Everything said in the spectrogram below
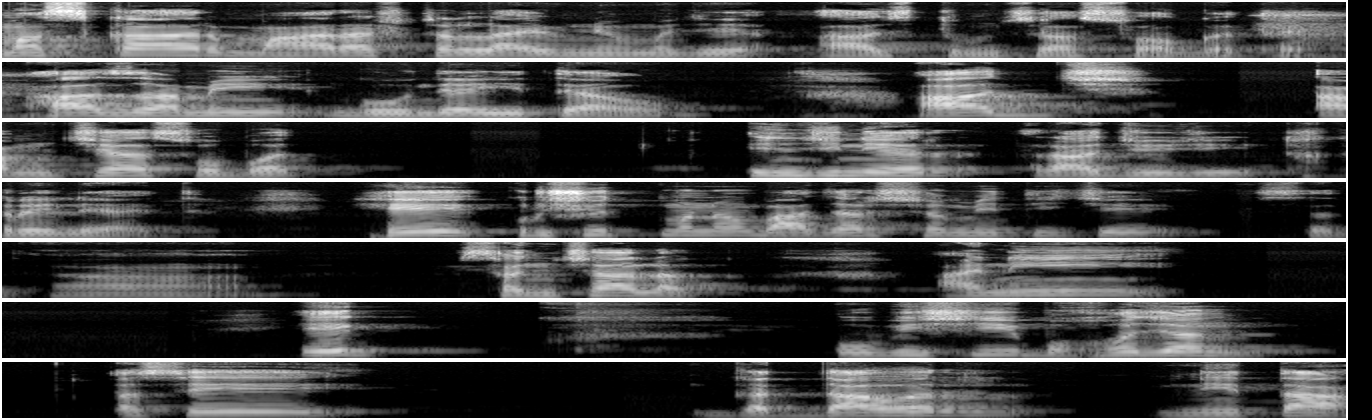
नमस्कार महाराष्ट्र लाईव्ह न्यूमध्ये आज तुमचं स्वागत आहे. आज आम्ही गोंदिया इथे आहो आज आमच्यासोबत इंजिनियर राजूजी ठकरेले आहेत. हे कृषी उत्पन्न बाजार समितीचे स संचालक आणि एक ओबीसी बहुजन असे गद्दावर नेता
